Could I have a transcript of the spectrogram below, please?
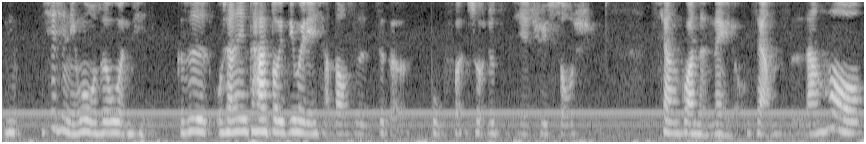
你谢谢你问我这个问题，可是我相信大家都一定会联想到是这个部分，所以我就直接去搜寻相关的内容这样子，然后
